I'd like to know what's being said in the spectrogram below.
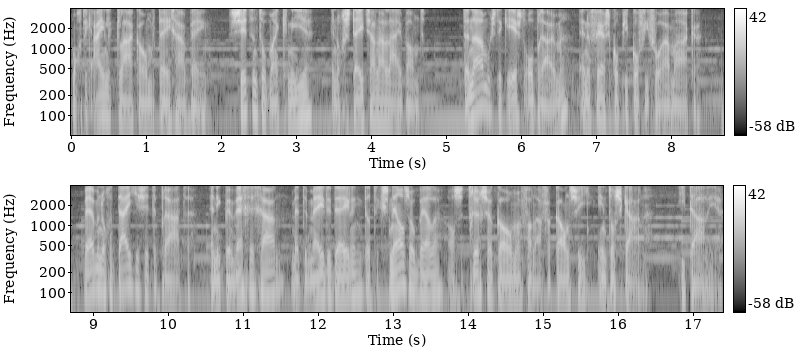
mocht ik eindelijk klaarkomen tegen haar been. Zittend op mijn knieën en nog steeds aan haar leiband. Daarna moest ik eerst opruimen en een vers kopje koffie voor haar maken. We hebben nog een tijdje zitten praten en ik ben weggegaan met de mededeling dat ik snel zou bellen als ze terug zou komen van haar vakantie in Toscane, Italië.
